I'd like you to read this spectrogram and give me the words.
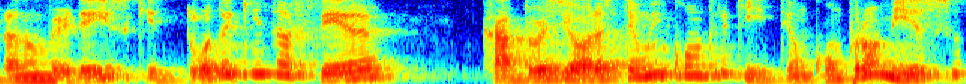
para não perder isso, que toda quinta-feira, 14 horas, tem um encontro aqui, tem um compromisso.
